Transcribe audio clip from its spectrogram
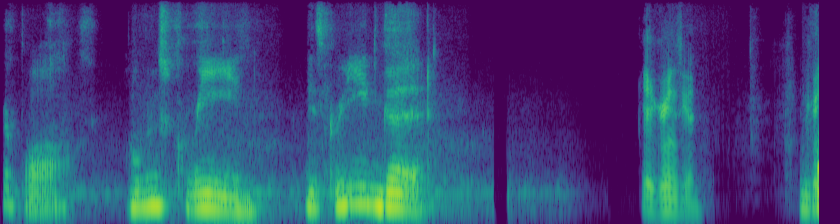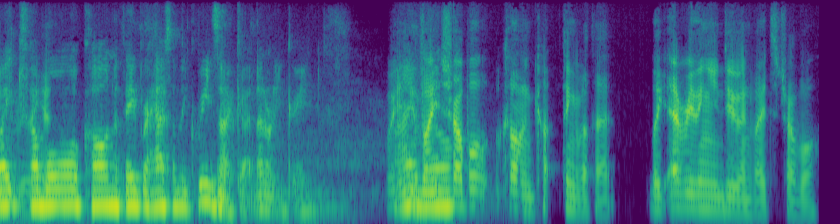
Purple, almost green. Is green good? Yeah, green's good. Green's Invite really trouble, call in a favor, have something. Green's not good. I don't need green. Wait, I invite will- trouble. Colin, co- think about that. Like everything you do invites trouble.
